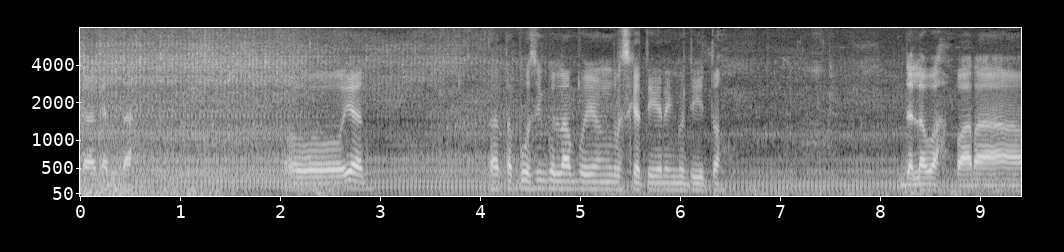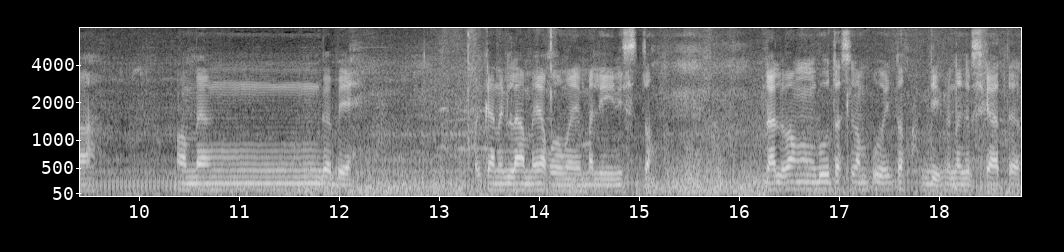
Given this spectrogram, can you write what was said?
Gaganda so yan. Tatapusin ko lang po yung grass cutting ko dito. Dalawa para mamayang gabi pagka naglamay ako may malinis to. Dalawang butas lang po ito hindi ko nag scatter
